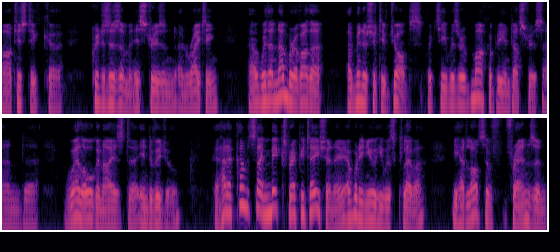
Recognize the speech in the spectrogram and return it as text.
artistic uh, criticism and histories and, and writing uh, with a number of other administrative jobs, which he was remarkably industrious and uh, well organized uh, individual. Had a kind of say mixed reputation. Everybody knew he was clever. He had lots of friends and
